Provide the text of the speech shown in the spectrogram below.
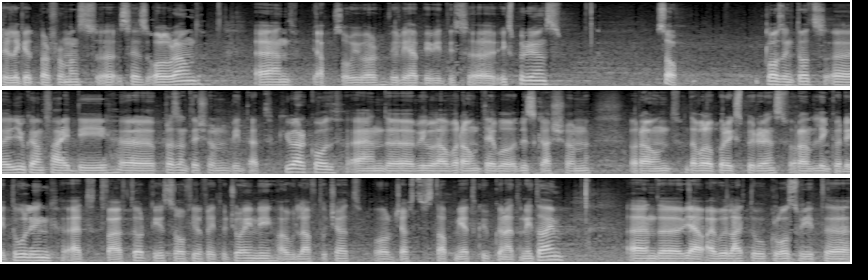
really good performance says all around. And yeah, so we were really happy with this uh, experience. So closing thoughts, uh, you can find the uh, presentation with that QR code and uh, we will have a roundtable discussion around developer experience around Linkerd tooling at 12.30, so feel free to join me. I would love to chat or just stop me at KubeCon at any time. And uh, yeah, I would like to close with uh,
